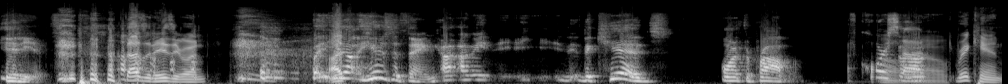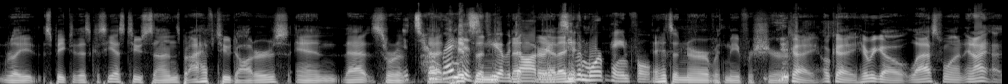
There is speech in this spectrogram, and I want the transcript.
Idiots. That's an easy one. But you I- know, here's the thing. I, I mean, the kids aren't the problem. Of course Oh, not. no. Rick can't really speak to this because he has two sons, but I have two daughters, and that sort of It's that horrendous hits if you have a that- daughter. yeah, it's that even more painful. It hits a nerve with me for sure. Okay, okay, here we go. Last one, and I,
